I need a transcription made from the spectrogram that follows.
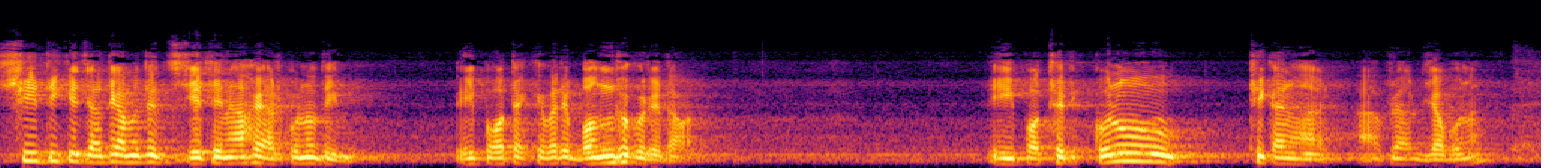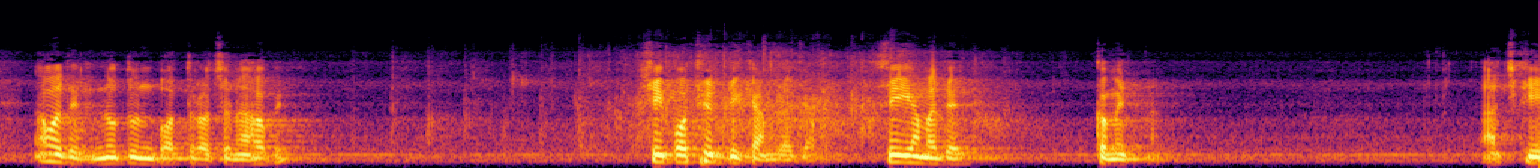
সেই দিকে যাতে আমাদের যেতে না হয় আর কোনো দিন এই পথ একেবারে বন্ধ করে দেওয়া। এই পথের কোনো ঠিকানা আমরা যাব না। আমাদের নতুন পথ রচনা হবে। সেই পথের দিকে আমরা যাব। সেই আমাদের কমিটমেন্ট আজকে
